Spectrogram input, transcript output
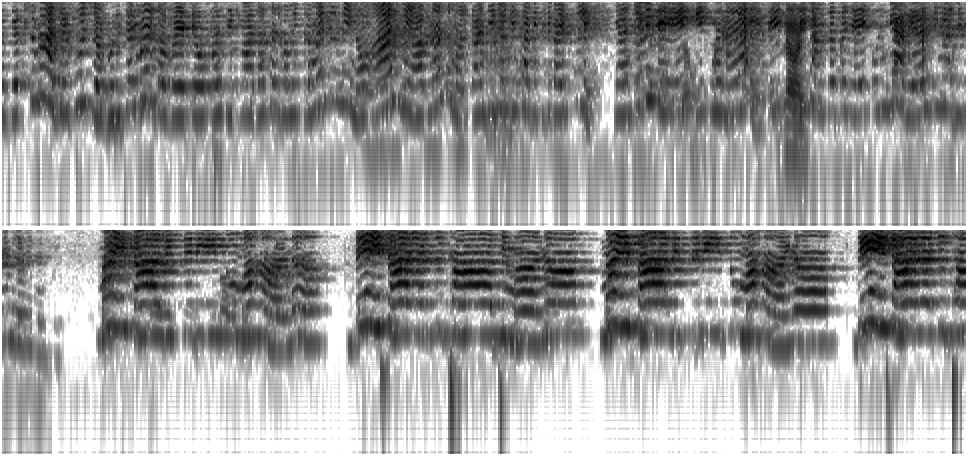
अध्यक्ष माझे पूज्य गुरुजन वर्ग व येथे उपस्थित माझ्या सर्व मित्रमैत्रिणींनो आज मी आपणासमोर क्रांतीज्योती सावित्रीबाई फुले यांच्याविषयी एक गीत म्हणणार आहे. ते तुम्ही शांतपणे ऐकून घ्यावे अशी माझी नम्र विनंती. मै सावित्री तू महान देशाला तुझा अभिमान. मै सावित्री तू महान देशाला तुझा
